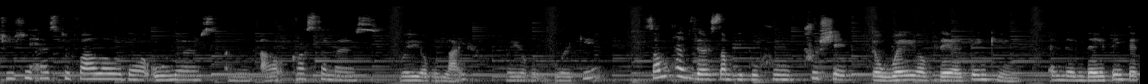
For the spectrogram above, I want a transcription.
She has to follow the owner's, mean, our customers' way of life, way of working. Sometimes there are some people who push it the way of their thinking, and then they think that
